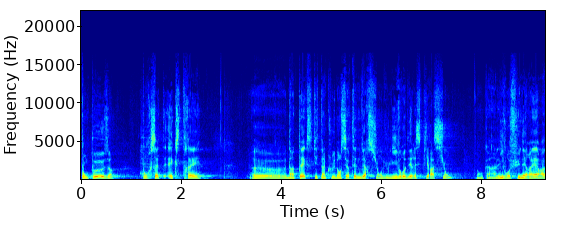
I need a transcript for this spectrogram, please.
pompeuse pour cet extrait euh, d'un texte qui est inclus dans certaines versions du livre des respirations, donc un livre funéraire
